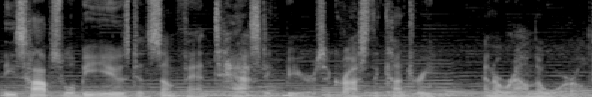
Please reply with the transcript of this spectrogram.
These hops will be used in some fantastic beers across the country and around the world.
